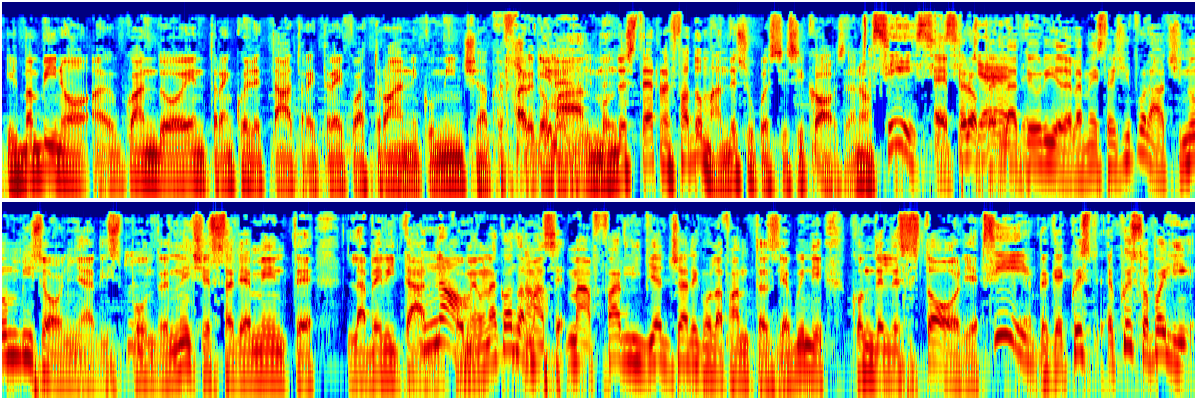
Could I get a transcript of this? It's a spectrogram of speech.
Il bambino eh, quando entra in quell'età tra i 3 e i 4 anni comincia a fare domande. il mondo esterno e fa domande su qualsiasi cosa, no? Sì, sì, Eh, si però per chiede. la teoria della maestra Cipolacci non bisogna rispondere necessariamente la verità di No, come è una cosa, no. ma, se- ma farli viaggiare con la fantasia, quindi con delle storie. Sì. Eh, Perché questo, questo poi li,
